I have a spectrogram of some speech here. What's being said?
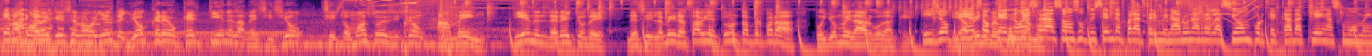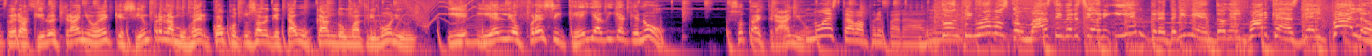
Que Vamos a ver qué dicen los oyentes. Yo creo que él tiene la decisión. Si tomó su decisión, amén. Tiene el derecho de decirle, mira, está bien, tú no estás preparada, pues yo me largo de aquí. Y yo pienso que no es más. razón suficiente para terminar una relación porque cada quien a su momento. Pero aquí lo extraño es que siempre la mujer, Coco, tú sabes que está buscando un matrimonio y, y él le ofrece y que ella diga que no. Eso está extraño. No estaba preparado. Continuamos con más diversión y entretenimiento en el podcast del Palo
